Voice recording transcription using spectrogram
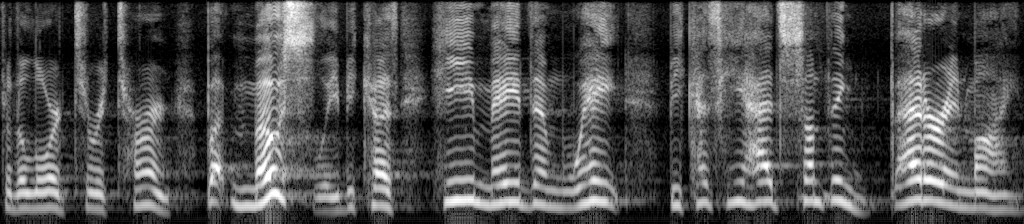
for the Lord to return, but mostly because He made them wait because He had something better in mind.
